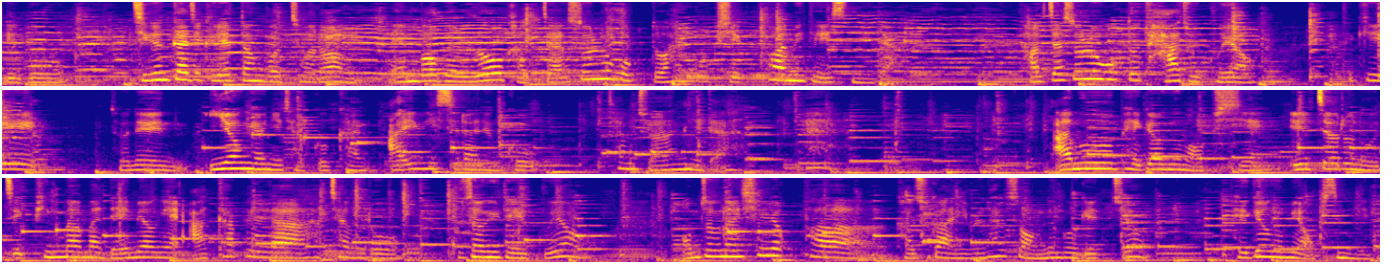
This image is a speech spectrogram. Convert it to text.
그리고 지금까지 그랬던 것처럼 멤버별로 각자 솔로곡도 한 곡씩 포함이 되어 있습니다. 각자 솔로곡도 다 좋고요. 특히 저는 이영현이 작곡한 I Wish라는 곡 참 좋아합니다. 아무 배경음 없이 1절은 오직 빅마마 4명의 아카펠라 합창으로 구성이 되어 있고요. 엄청난 실력파 가수가 아니면 할 수 없는 거겠죠. 배경음이 없습니다.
